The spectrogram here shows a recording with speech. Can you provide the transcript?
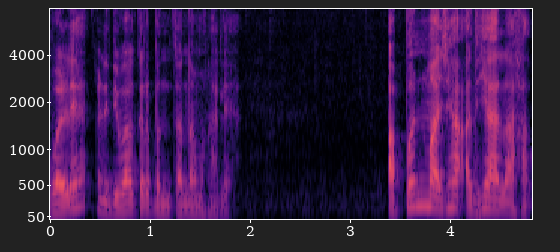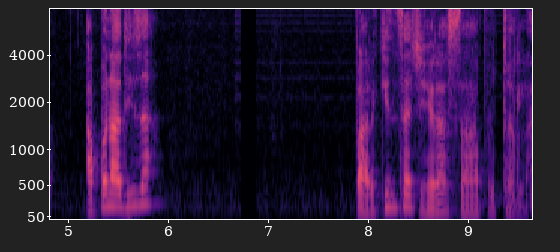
वळल्या आणि दिवाकर पंतांना म्हणाल्या आपण माझ्या आधी आला आहात. आपण आधी जा. पार्किनचा चेहरा साप उतरला.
